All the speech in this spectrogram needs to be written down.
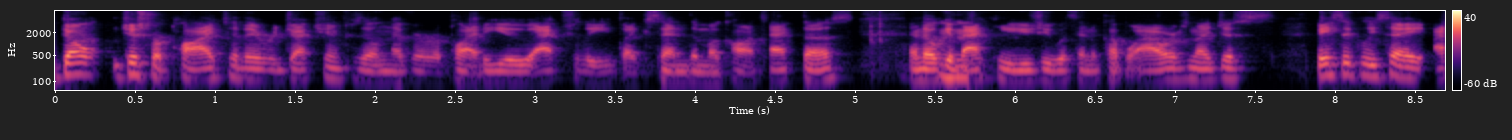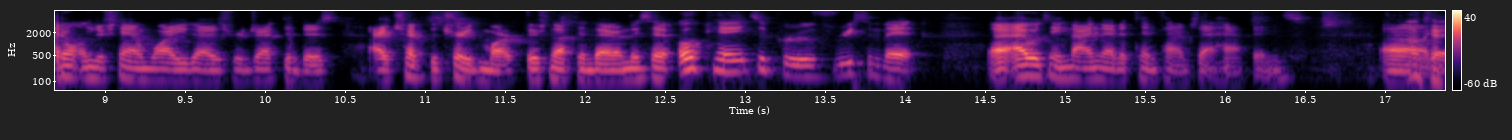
Don't just reply to their rejection because they'll never reply to you. Actually, like send them a contact us, and they'll get mm-hmm. back to you usually within a couple hours. And I just basically say, I don't understand why you guys rejected this. I checked the trademark, there's nothing there. And they said, okay, it's approved, resubmit. Uh, I would say nine out of 10 times that happens. Um, okay.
